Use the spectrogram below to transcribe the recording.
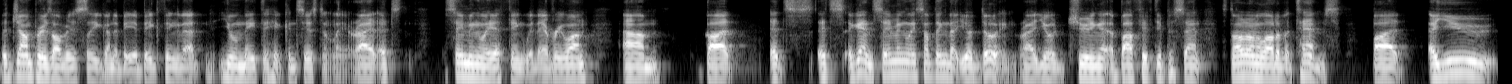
the jumper is obviously going to be a big thing that you'll need to hit consistently, right? It's seemingly a thing with everyone, um, but it's it's again seemingly something that you're doing, right? You're shooting at above fifty percent. It's not on a lot of attempts, but are you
